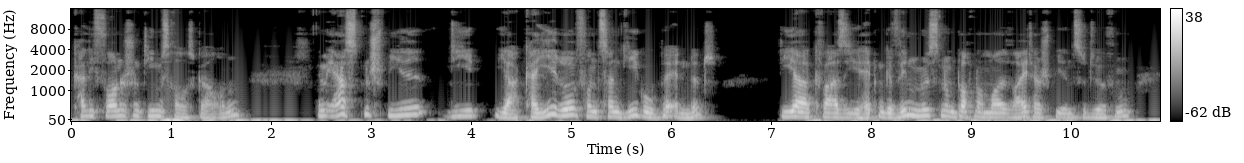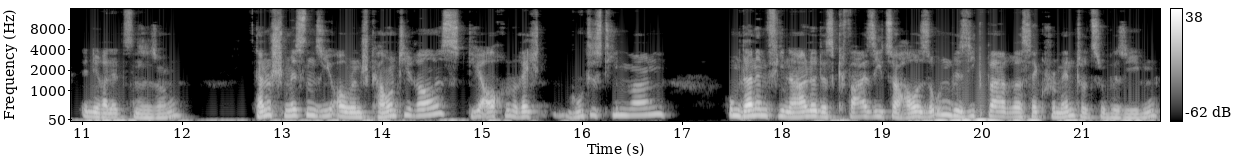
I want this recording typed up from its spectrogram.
kalifornischen Teams rausgehauen. Im ersten Spiel die ja, Karriere von San Diego beendet, die ja quasi hätten gewinnen müssen, um doch nochmal weiterspielen zu dürfen in ihrer letzten Saison. Dann schmissen sie Orange County raus, die auch ein recht gutes Team waren, um dann im Finale das quasi zu Hause unbesiegbare Sacramento zu besiegen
